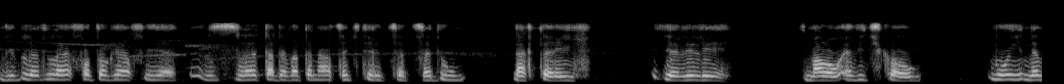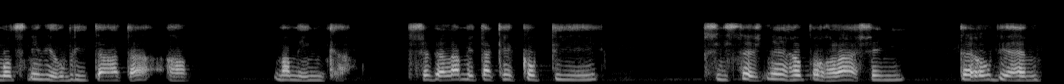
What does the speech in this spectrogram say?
vybledlé fotografie z léta 1947, na kterých je Lili s malou Evičkou, můj nemocný vyhublý táta a maminka. Předala mi také kopii přístežného prohlášení, kterou během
